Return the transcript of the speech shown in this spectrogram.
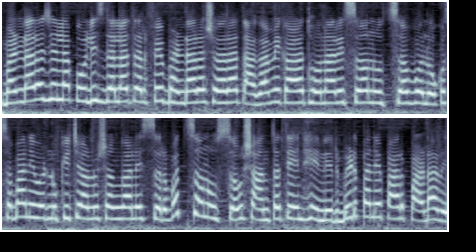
भंडारा जिल्हा पोलीस दलातर्फे भंडारा शहरात आगामी काळात होणारे सण उत्सव व लोकसभा निवडणुकीच्या अनुषंगाने सर्वच सण उत्सव शांततेने निर्भीडपणे पार पाडावे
